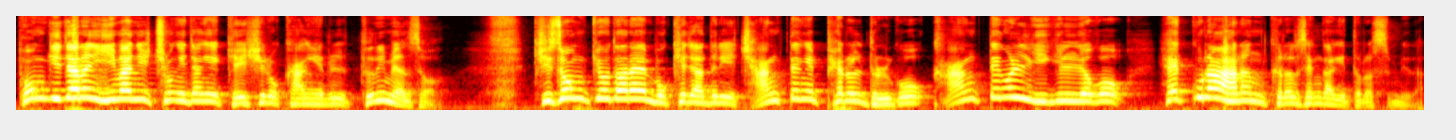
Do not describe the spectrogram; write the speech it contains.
봉 기자는 이만희 총회장의 계시록 강의를 들으면서 기성교단의 목회자들이 장땡의 패를 들고 강땡을 이기려고 했구나 하는 그런 생각이 들었습니다.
